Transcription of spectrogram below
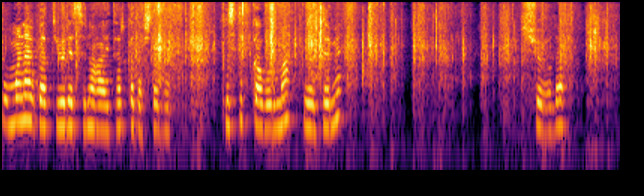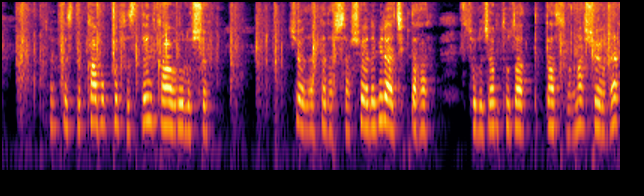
Bu Manavgat yöresine ait arkadaşlar bu fıstık kavurma yöntemi. Şöyle fıstık kabuklu fıstığın kavruluşu. Şöyle arkadaşlar şöyle birazcık daha sulacağım tuz attıktan sonra şöyle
